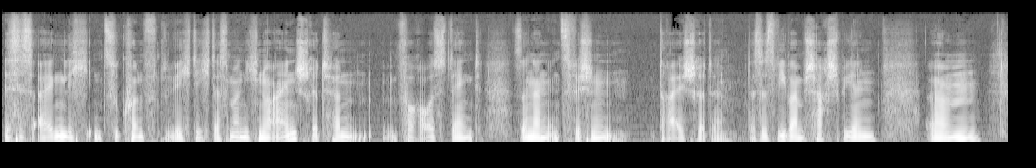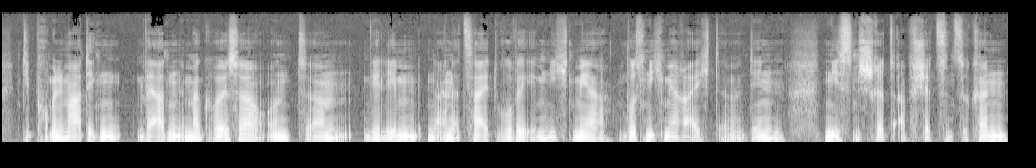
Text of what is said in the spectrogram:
ist es eigentlich in Zukunft wichtig, dass man nicht nur einen Schritt vorausdenkt, sondern inzwischen drei Schritte. Das ist wie beim Schachspielen. Ähm, die Problematiken werden immer größer und ähm, wir leben in einer Zeit, wo wir eben nicht mehr, wo es nicht mehr reicht, äh, den nächsten Schritt abschätzen zu können.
